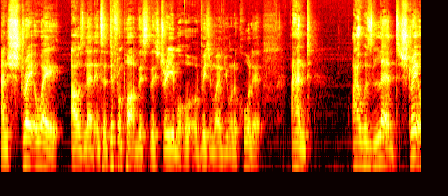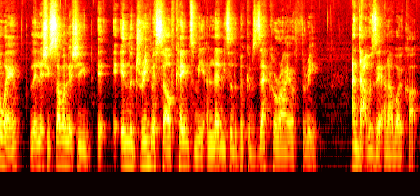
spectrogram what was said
And straight away I was led into a different part of this this dream or, or, vision, whatever you want to call it, and I was led straight away. Literally, someone literally in the dream itself came to me and led me to the book of Zechariah three, and that was it. And I woke up.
